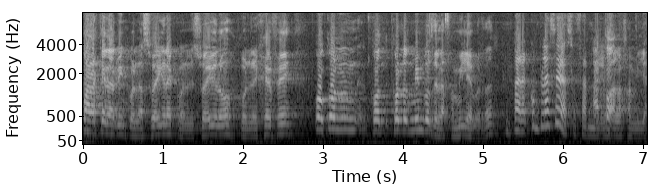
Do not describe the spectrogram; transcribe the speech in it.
Para quedar bien con la suegra, con el suegro, con el jefe o con, con- con los miembros de la familia, ¿verdad? Para complacer a su A familia. toda la familia.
